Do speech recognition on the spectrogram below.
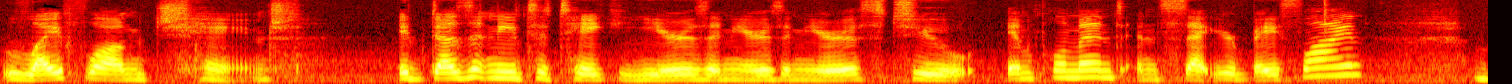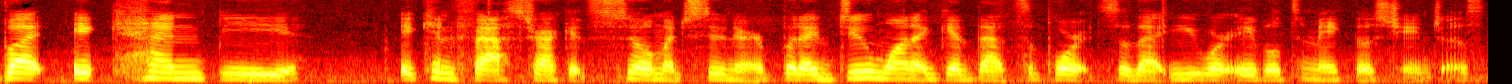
lifelong change. It doesn't need to take years and years and years to implement and set your baseline, but it can be it can fast track it so much sooner. But I do want to give that support so that you are able to make those changes.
